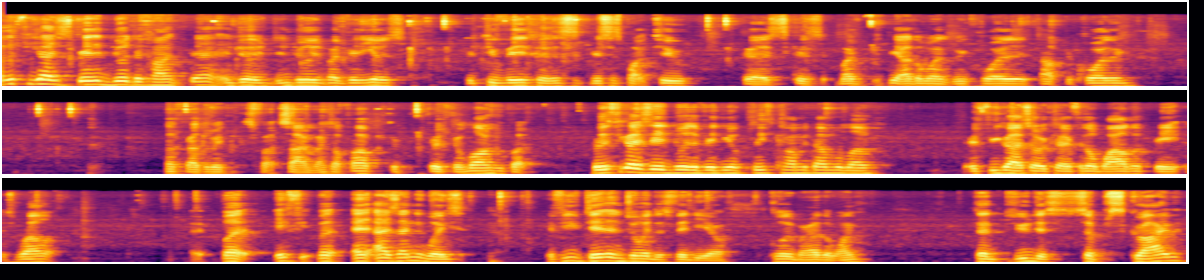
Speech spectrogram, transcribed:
but if you guys did enjoy the content, enjoyed enjoyed my videos, the two videos, because this is this is part two, because because my the other ones recorded stopped recording. I forgot to make sign myself up to create the longer, but but if you guys did enjoy the video, please comment down below. If you guys are okay for the wild update as well. But if but as anyways, if you did enjoy this video, including my other one, then do just subscribe,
